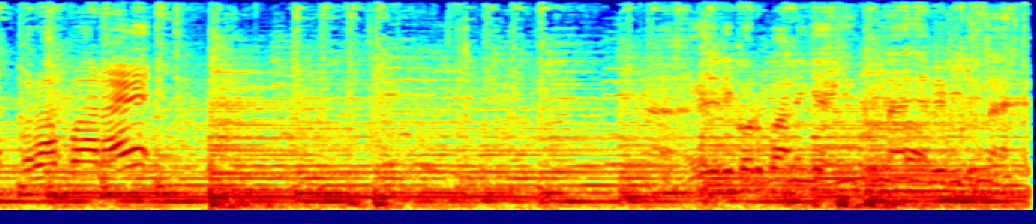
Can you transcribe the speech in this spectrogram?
lihat berapa naik. Nah, jadi korban nih geng tunanya baby tuna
